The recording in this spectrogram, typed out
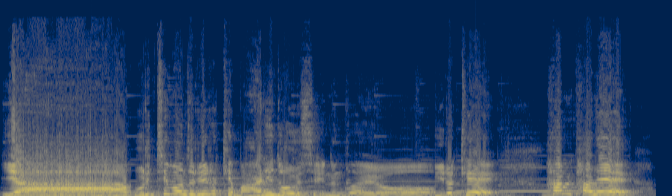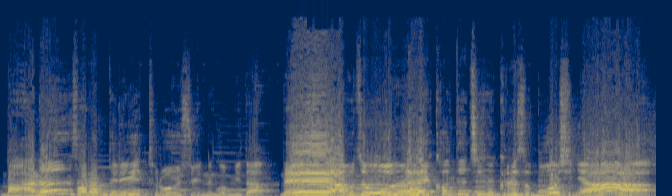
이야 우리 팀원들이 이렇게 많이 넣을 수 있는 거예요. 이렇게 한 판에 많은 사람들이 들어올 수 있는 겁니다. 네 아무튼 오늘 할 컨텐츠는 그래서 무엇이냐?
